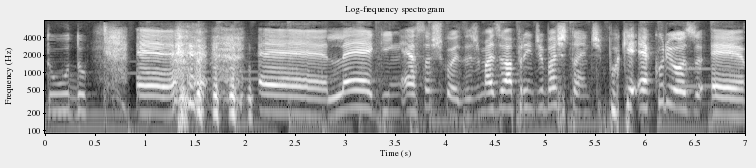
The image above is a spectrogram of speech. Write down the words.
tudo. É, é, legging, essas coisas. Mas eu aprendi bastante. Porque é curioso, é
